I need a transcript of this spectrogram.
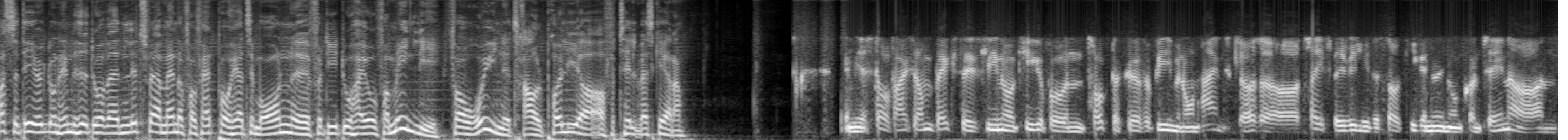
også, det er jo ikke nogen hemmelighed, du har været en lidt svær mand at få fat på her til morgen, øh, fordi du har jo formentlig forrygende travlt. Prøv lige at, at fortælle, hvad sker der? Jamen, jeg står faktisk om backstage lige nu og kigger på en truk, der kører forbi med nogle hegnsklodser og tre frivillige, der står og kigger ned i nogle container og en,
